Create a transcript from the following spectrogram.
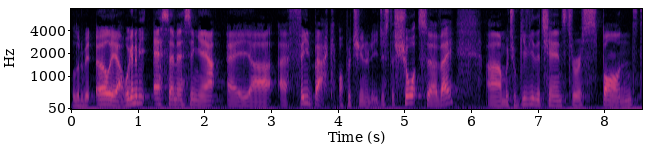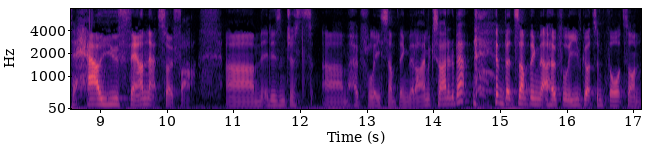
a little bit earlier. We're going to be SMSing out a, uh, a feedback opportunity, just a short survey, um, which will give you the chance to respond to how you've found that so far. Um, it isn't just um, hopefully something that I'm excited about, but something that hopefully you've got some thoughts on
